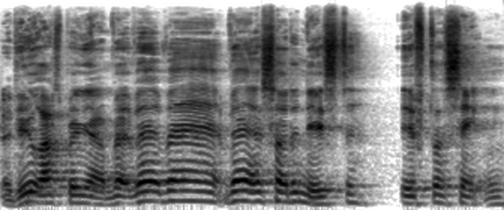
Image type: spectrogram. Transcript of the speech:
Ja, det er jo ret spændende. Hvad, hvad, hvad, hvad er så det næste efter sengen?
